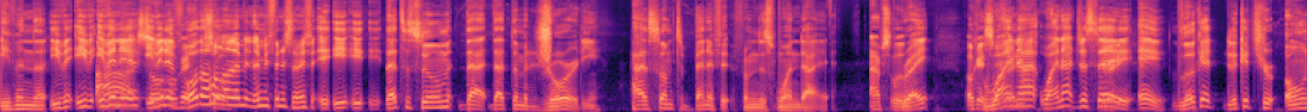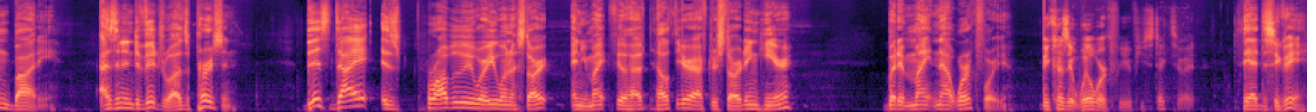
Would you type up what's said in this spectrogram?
Even the even even even Ah, if so, even if okay, hold on hold on let me let me finish. Let me, fi- i- i- i- let's assume that that the majority has some to benefit from this one diet, absolutely right? okay so why not why not just say, hey, look at look at your own body as an individual, as a person. This diet is probably where you want to start, and you might feel he- healthier after starting here, but it might not work for you. because it will work for you if you stick to it See, I disagree.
